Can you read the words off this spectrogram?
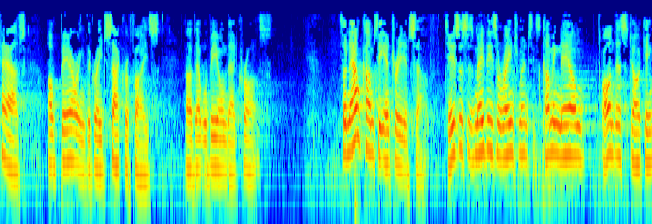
task of bearing the great sacrifice uh, that will be on that cross. So now comes the entry itself. Jesus has made these arrangements. He's coming now on this donkey.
